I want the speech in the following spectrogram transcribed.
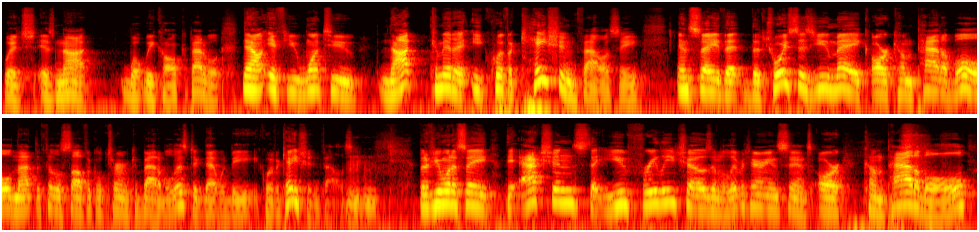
which is not what we call compatible. Now, if you want to not commit an equivocation fallacy and say that the choices you make are compatible, not the philosophical term compatibilistic, that would be equivocation fallacy. Mm-hmm. But if you want to say the actions that you freely chose in a libertarian sense are compatible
